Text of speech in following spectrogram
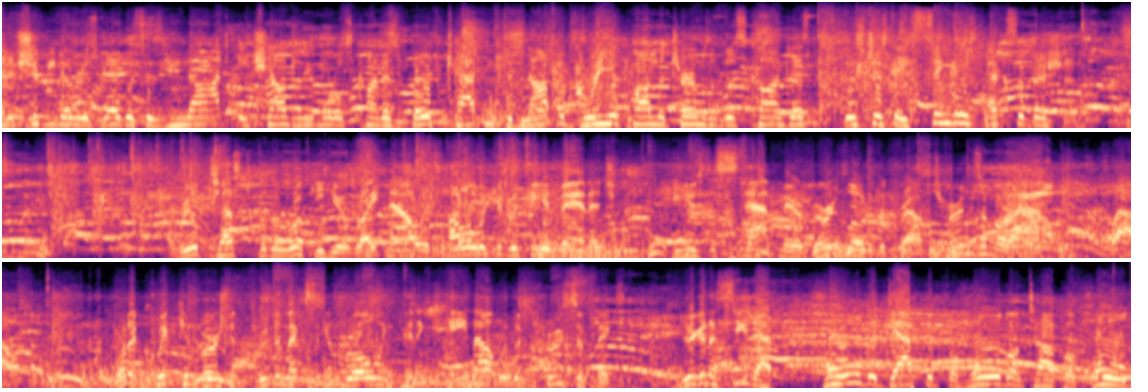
And it should be noted as well, this is not a Challenge of the Immortals contest. Both captains did not agree upon the terms of this contest. This is just a singles exhibition. A real test for the rookie here. Right now, it's Hallowicked with the advantage. He used the snapmare very low to the ground, turns him around. Wow. What a quick conversion through the Mexican rolling pin and came out with a crucifix. You're going to see that hold adapted for hold on top of hold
